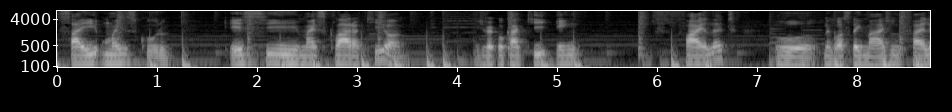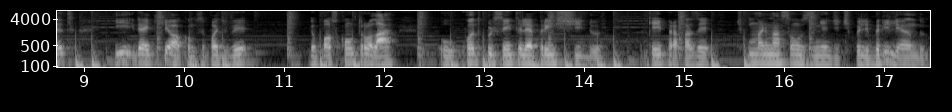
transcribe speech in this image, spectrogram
sair o mais escuro. Esse mais claro aqui, ó, a gente vai colocar aqui em Filet, o negócio da imagem Filet. E daqui, ó, como você pode ver, eu posso controlar o quanto por cento ele é preenchido Para fazer tipo uma animaçãozinha de tipo ele brilhando.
